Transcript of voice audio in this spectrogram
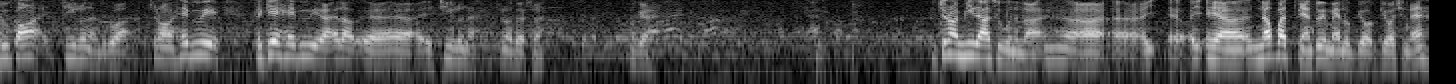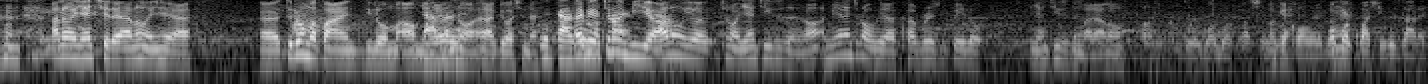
လူကောင်းကြီးလွန်းတယ်သူတို့ကကျွန်တော် heavy weight တကယ် heavy weight ကအဲ့လောက်ကြီးလွန်းတယ်ကျွန်တော်တို့ဆွမ်းစင်မပြေတော့ဟုတ်ကဲ့ ကျွန်တော်မိသားစုဝင်လာအဲနောက်ပတ်ပြန်တွေ့မယ်လို့ပြောပြောချင်တယ်အားလုံးရမ်းချစ်တယ်အားလုံးဟဲ့အဲသူတို့မပိုင်ဒီလိုမအောင်မြင်ဘူးเนาะအဲ့ဒါပြောချင်တယ်အဲ့ပြီးကျွန်တော်မိရအားလုံးရကျွန်တော်ရမ်းချီးစွတယ်เนาะအများနဲ့ကျွန်တော်ဟို coverage ပေးလို့ရမ်းချီးစွတယ်ပါအားလုံး Um, I'm doing one more question. Okay. We're calling it. One more question. Who's got it?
